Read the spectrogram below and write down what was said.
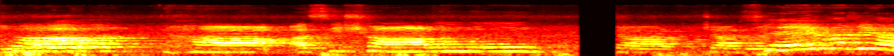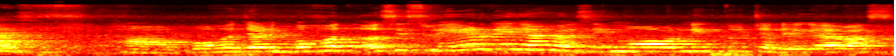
ਸ਼ਾਮ। ਹਾਂ ਅਸੀਂ ਸ਼ਾਮ ਨੂੰ 4 4 ਵਜੇ 6 ਵਜੇ ਆਏ ਸੀ। ਹਾਂ ਬਹੁਤ ਜਾਣੀ ਬਹੁਤ ਅਸੀਂ ਸਵੇਰ ਦੇ ਗਏ ਹੋਏ ਸੀ ਮਾਰਨਿੰਗ ਤੋਂ ਚਲੇ ਗਏ ਬਸ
